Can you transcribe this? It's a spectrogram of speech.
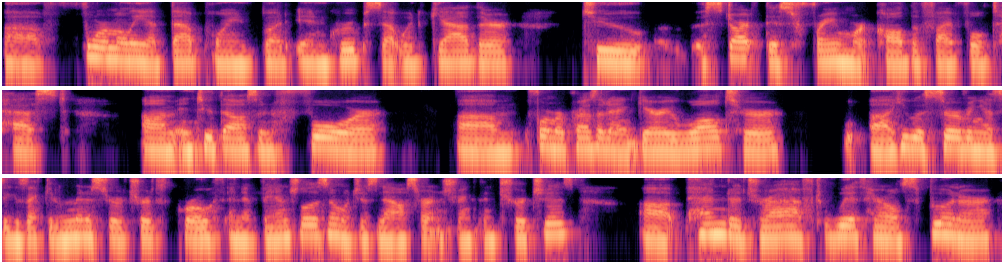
uh, formally at that point, but in groups that would gather to start this framework called the fivefold test. Um, in 2004, um, former President Gary Walter, uh, he was serving as executive minister of church growth and evangelism, which is now Start and Strengthen Churches, uh, penned a draft with Harold Spooner,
